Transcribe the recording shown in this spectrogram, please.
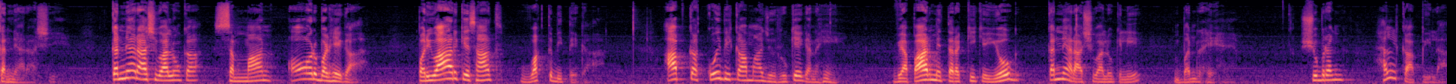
कन्या राशि। कन्या राशि वालों का सम्मान और बढ़ेगा, परिवार के साथ वक्त बीतेगा। आपका कोई भी काम आज रुकेगा नहीं। व्यापार में तरक्की के योग कन्या राशि वालों के लिए बन रहे हैं। शुभ रंग, हल्का पीला।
